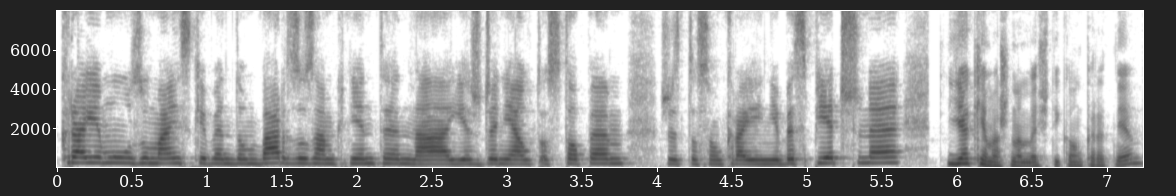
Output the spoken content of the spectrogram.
kraje muzułmańskie będą bardzo zamknięte na jeżdżenie autostopem, że to są kraje niebezpieczne. Jakie masz na myśli konkretnie?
